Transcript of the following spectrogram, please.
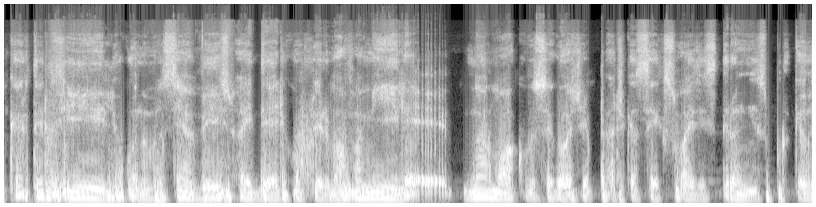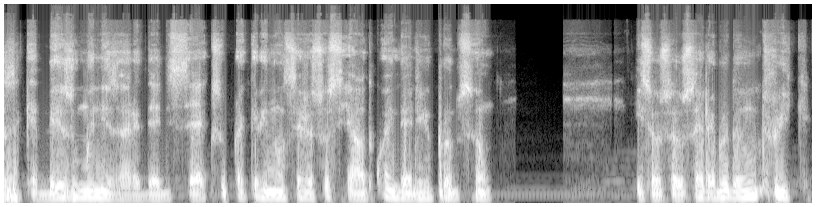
quer ter filho, quando você avessa a ideia de construir uma família, é normal que você goste de práticas sexuais estranhas, porque você quer desumanizar a ideia de sexo para que ele não seja associado com a ideia de reprodução. Isso é o seu cérebro dando um trick,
